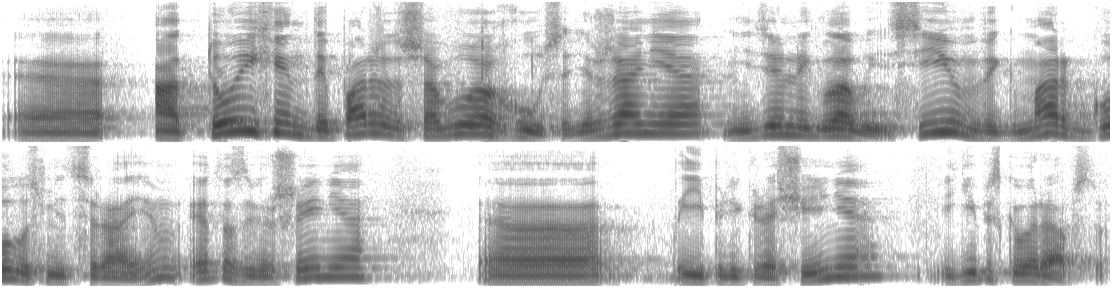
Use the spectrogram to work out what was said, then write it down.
Э, а тойхен депаржа шавуа гу, содержание недельной главы. Сиюм вегмар голос Мицраем – это завершение и прекращение египетского рабства.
